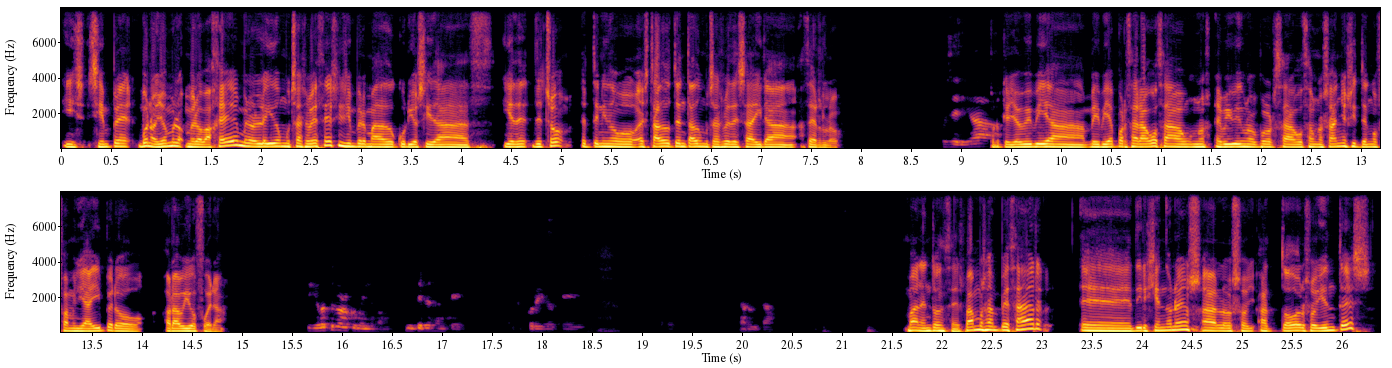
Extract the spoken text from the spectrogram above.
Y siempre, bueno, yo me lo, me lo bajé, me lo he leído muchas veces y siempre me ha dado curiosidad. Y de, de hecho, he tenido, he estado tentado muchas veces a ir a hacerlo. Pues sería, Porque yo vivía, vivía por Zaragoza, unos, he vivido por Zaragoza unos años y tengo familia ahí, pero ahora vivo fuera. yo te lo recomiendo, vamos, muy interesante el recorrido que la ruta. Vale, entonces, vamos a empezar eh, dirigiéndonos a, los, a todos los oyentes,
